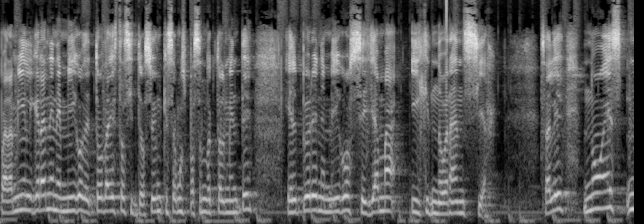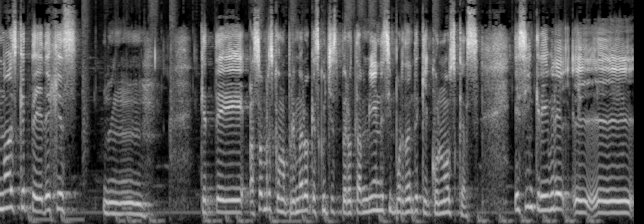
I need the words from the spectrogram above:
para mí el gran enemigo de toda esta situación que estamos pasando actualmente, el peor enemigo se llama ignorancia. ¿Sale? No es, no es que te dejes... Mmm, que te asombres con lo primero que escuches, pero también es importante que conozcas. Es increíble el,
